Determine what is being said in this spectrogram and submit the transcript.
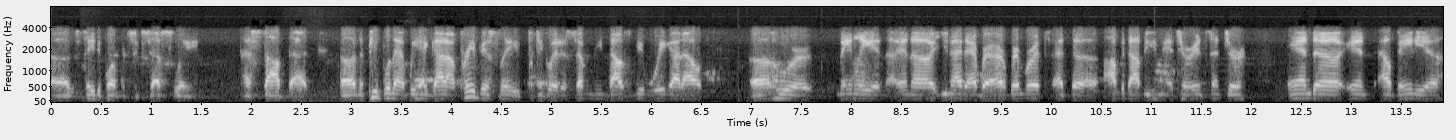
Uh, the State Department successfully has stopped that. Uh, the people that we had got out previously, particularly the 17,000 people we got out, uh, who were mainly in, in uh, United Arab Emirates at the Abu Dhabi Humanitarian Center and uh, in Albania,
